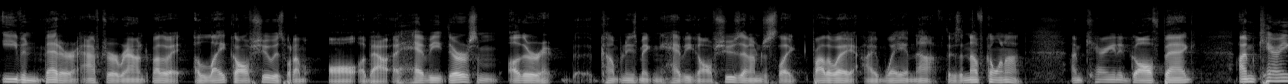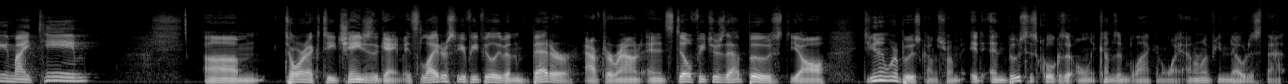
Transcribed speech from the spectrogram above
even better after a round. By the way, a light golf shoe is what I'm all about. A heavy, there are some other uh, companies making heavy golf shoes, and I'm just like, by the way, I weigh enough. There's enough going on. I'm carrying a golf bag. I'm carrying my team. Um, Tour XT changes the game. It's lighter, so your feet feel even better after a round, and it still features that boost, y'all. Do you know where boost comes from? It and boost is cool because it only comes in black and white. I don't know if you noticed that.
